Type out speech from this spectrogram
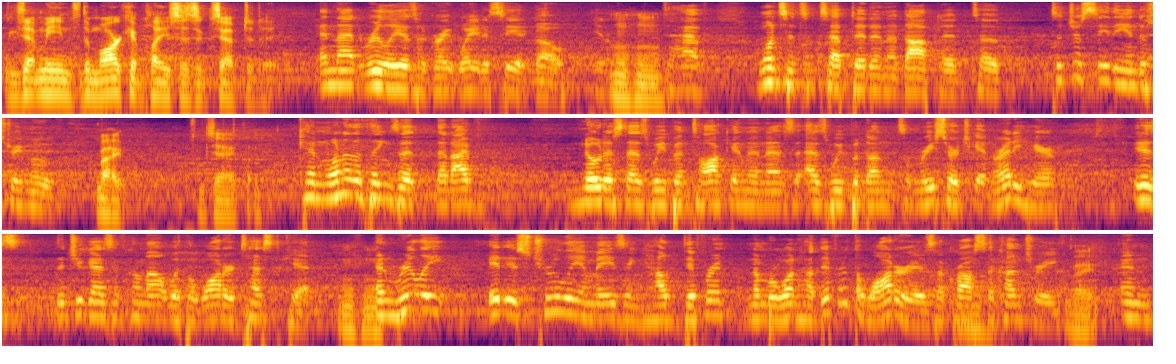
Because that means the marketplace has accepted it. And that really is a great way to see it go. You know, Mm-hmm. to have once it's accepted and adopted to to just see the industry move. Right. Exactly. Ken, one of the things that, that I've noticed as we've been talking and as, as we've been done some research getting ready here is that you guys have come out with a water test kit. Mm-hmm. And really, it is truly amazing how different, number one, how different the water is across the country. Right. And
